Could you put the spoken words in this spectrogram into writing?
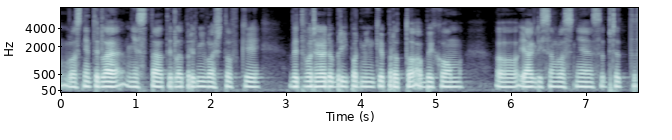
vlastně tyhle města, tyhle první vlaštovky vytvořily dobré podmínky pro to, abychom, eh, já když jsem vlastně se před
